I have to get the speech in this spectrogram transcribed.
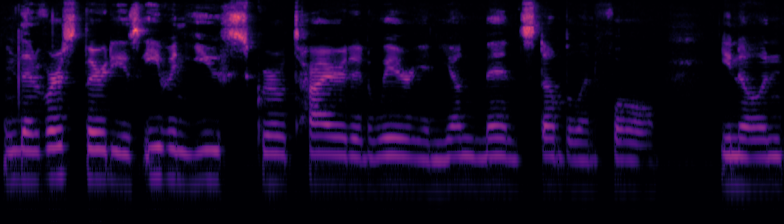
And then verse 30 is even youths grow tired and weary, and young men stumble and fall. You know, and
